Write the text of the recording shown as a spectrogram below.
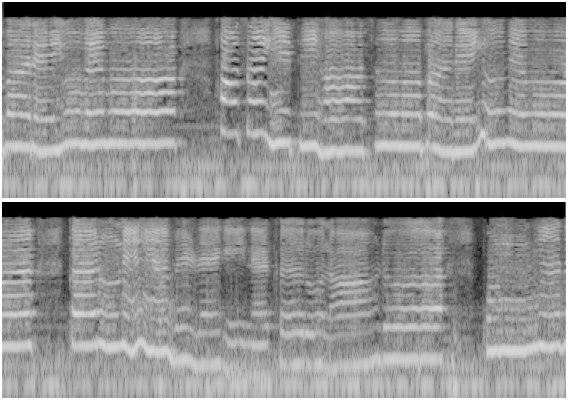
ಬರೆಯುವೆವು. ಪುಣ್ಯದ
